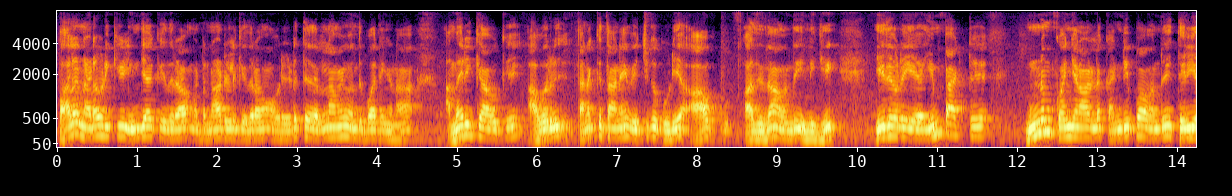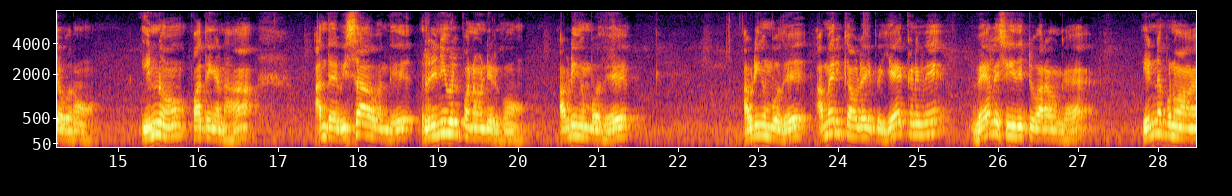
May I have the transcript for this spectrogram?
பல நடவடிக்கைகள் இந்தியாவுக்கு எதிராக மற்ற நாடுகளுக்கு எதிராகவும் அவர் எடுத்தது எல்லாமே வந்து பார்த்திங்கன்னா அமெரிக்காவுக்கு அவர் தனக்குத்தானே வச்சுக்கக்கூடிய ஆப்பு. அதுதான் வந்து இன்றைக்கி இதோடைய இம்பேக்ட்டு இன்னும் கொஞ்ச நாளில் கண்டிப்பாக வந்து தெரிய வரும். இன்னும் பார்த்திங்கன்னா அந்த விசா வந்து ரினியூவல் பண்ண வேண்டியிருக்கும். அப்படிங்கும்போது அப்படிங்கும்போது அமெரிக்காவில் இப்போ ஏற்கனவே வேலை செய்துட்டு வரவங்க என்ன பண்ணுவாங்க?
